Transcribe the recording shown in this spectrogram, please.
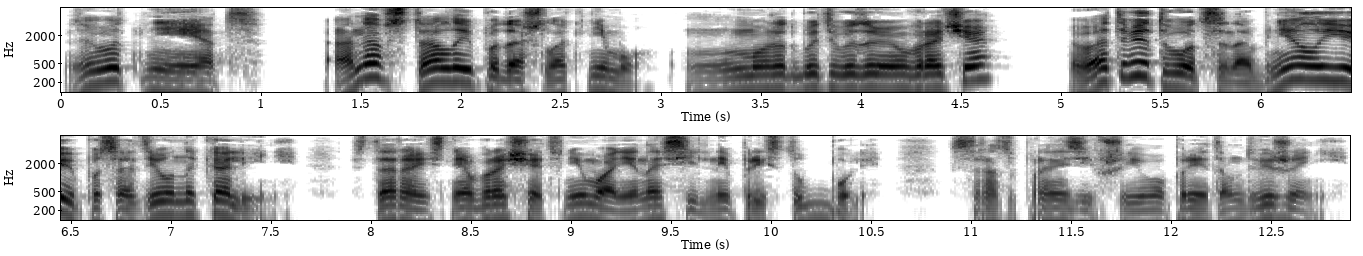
«Да вот нет». Она встала и подошла к нему. «Может быть, вызовем врача?» В ответ Вотсон обнял ее и посадил на колени, стараясь не обращать внимания на сильный приступ боли, сразу пронзивший его при этом движении.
